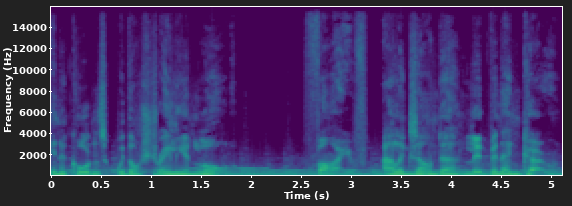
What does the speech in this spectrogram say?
in accordance with Australian law. 5. Alexander Litvinenko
